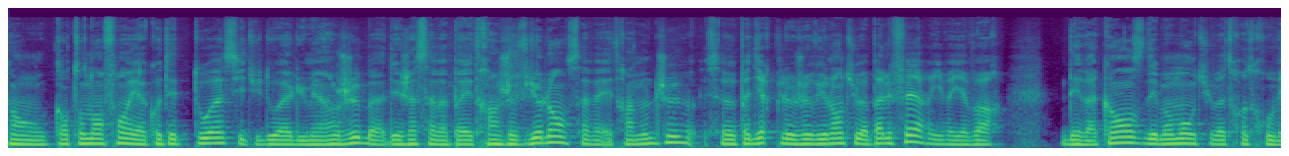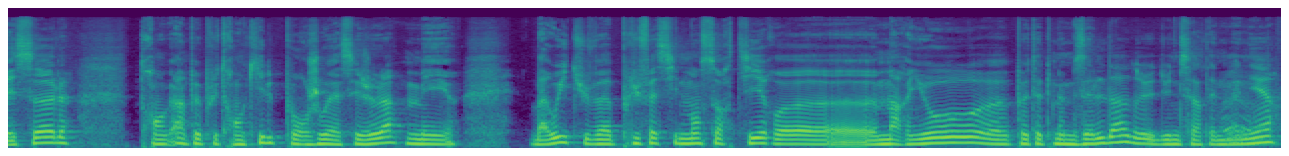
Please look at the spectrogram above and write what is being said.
quand, quand ton enfant est à côté de toi, si tu dois allumer un jeu, bah déjà ça va pas être un jeu violent, ça va être un autre jeu. Ça veut pas dire que le jeu violent tu vas pas le faire, il va y avoir des vacances, des moments où tu vas te retrouver seul, un peu plus tranquille pour jouer à ces jeux-là, mais bah oui, tu vas plus facilement sortir euh, Mario, euh, peut-être même Zelda d'une certaine manière,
